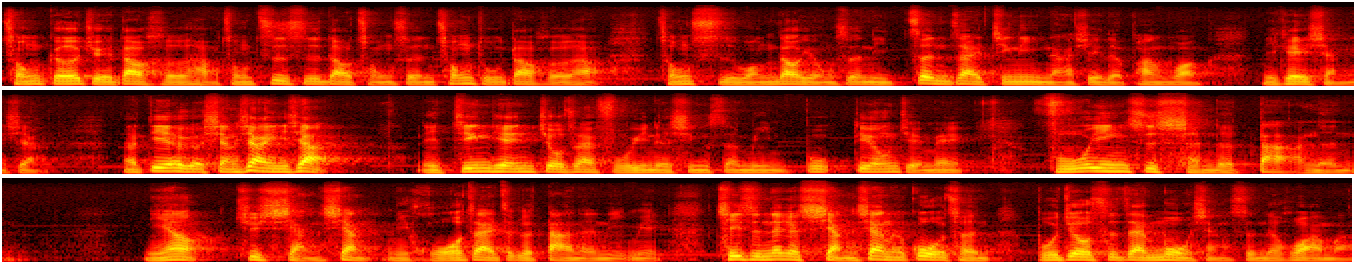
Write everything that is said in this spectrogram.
从隔绝到和好，从自私到重生，冲突到和好，从死亡到永生，你正在经历哪些的盼望？你可以想一下。那第二个，想象一下，你今天就在福音的新生命，不，弟兄姐妹。福音是神的大能，你要去想象你活在这个大能里面。其实那个想象的过程，不就是在默想神的话吗？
